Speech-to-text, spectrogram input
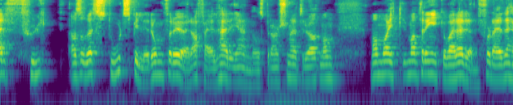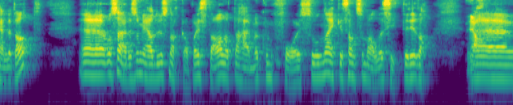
er fullt Altså det er stort spillerom for å gjøre feil her i eiendomsbransjen. og jeg tror at man, man, ikke, man trenger ikke å være redd for det i det hele tatt. Eh, og så er det som jeg og du snakka på i stad, dette her med komfortsona, som alle sitter i. da. Ja. Eh,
